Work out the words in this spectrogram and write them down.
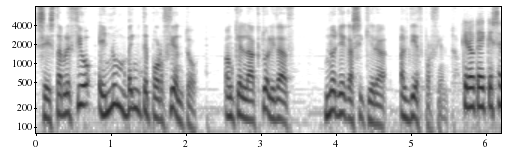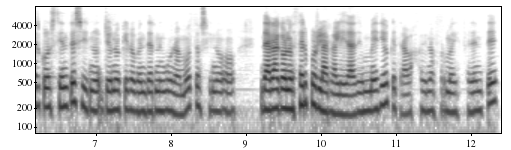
se estableció en un 20%, aunque en la actualidad no llega siquiera al 10%. Creo que hay que ser conscientes y yo no quiero vender ninguna moto, sino dar a conocer pues, la realidad de un medio que trabaja de una forma diferente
